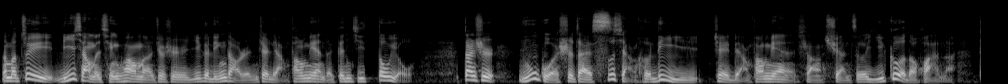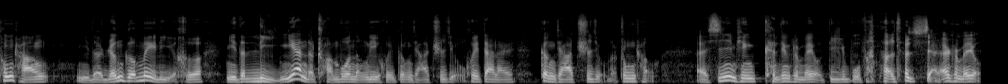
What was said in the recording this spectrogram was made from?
那么最理想的情况呢，就是一个领导人这两方面的根基都有。但是如果是在思想和利益这两方面上选择一个的话呢，通常你的人格魅力和你的理念的传播能力会更加持久，会带来更加持久的忠诚。呃，习近平肯定是没有第一部分的，他显然是没有。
